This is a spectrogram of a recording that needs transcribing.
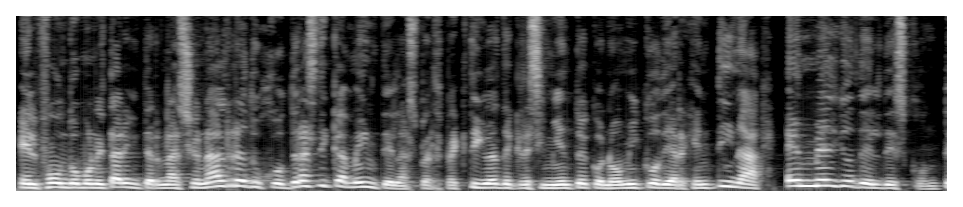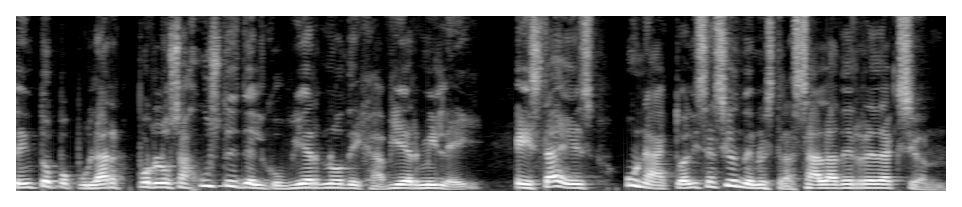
El Fondo Monetario Internacional redujo drásticamente las perspectivas de crecimiento económico de Argentina en medio del descontento popular por los ajustes del gobierno de Javier Milei. Esta es una actualización de nuestra sala de redacción.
